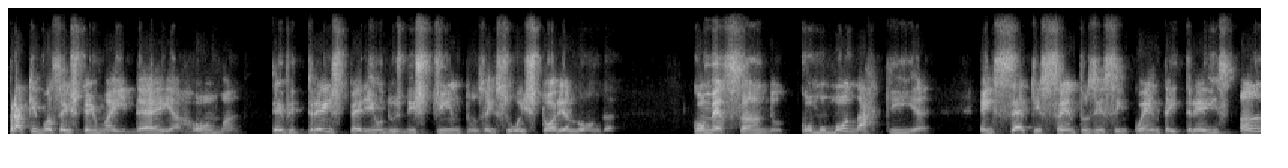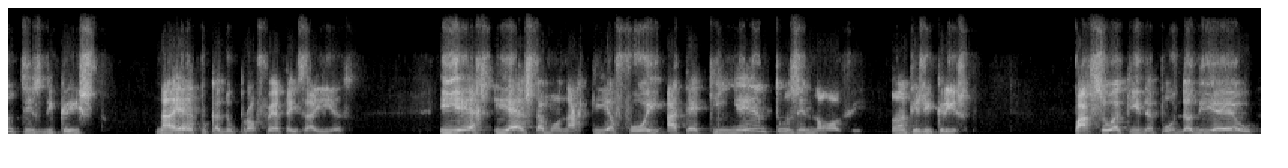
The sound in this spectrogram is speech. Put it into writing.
Para que vocês tenham uma ideia, Roma teve três períodos distintos em sua história longa, começando como monarquia em 753 antes de Cristo, na época do profeta Isaías. E esta monarquia foi até 509 antes de Cristo. Passou aqui né, por Daniel,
